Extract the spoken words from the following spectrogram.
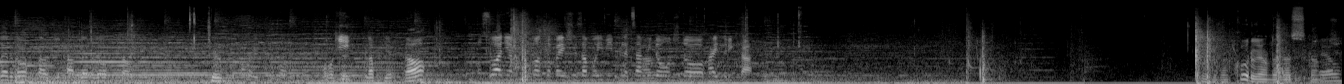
Kader dostał, gdzie kader dostał. Łuki. Napier... No, Osłaniam to wejście za moimi plecami, dołącz do Heinricha. kurwa, kurwią do nas skąd. Przyjął.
